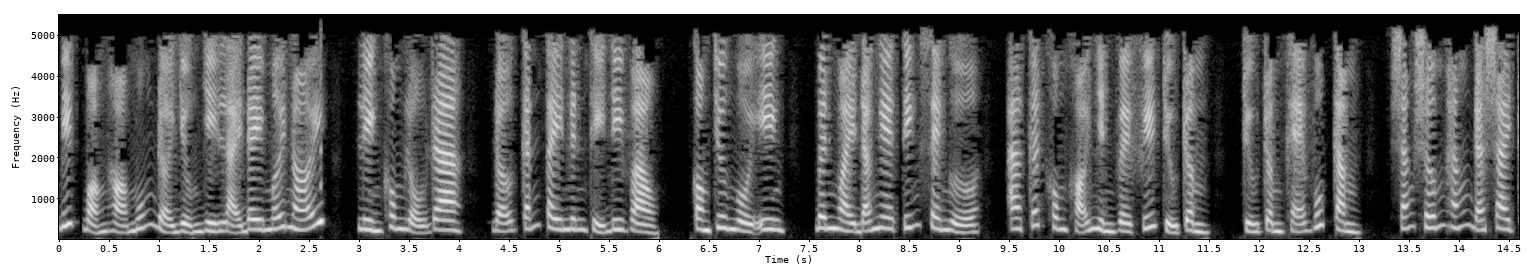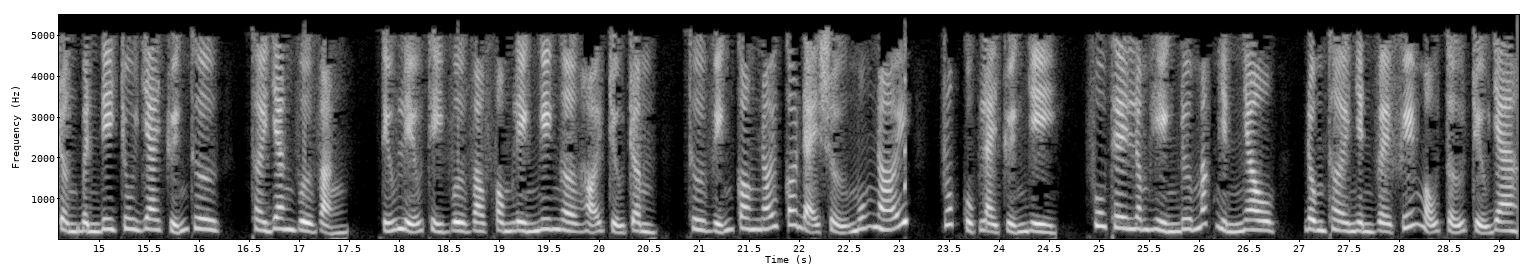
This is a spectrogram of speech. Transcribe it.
biết bọn họ muốn đợi dượng gì lại đây mới nói, liền không lộ ra, đỡ cánh tay Ninh Thị đi vào, còn chưa ngồi yên, bên ngoài đã nghe tiếng xe ngựa, A Kết không khỏi nhìn về phía Triệu Trầm, Triệu Trầm khẽ vuốt cầm, sáng sớm hắn đã sai Trần Bình đi chu gia chuyển thư, thời gian vừa vặn, tiểu liễu thị vừa vào phòng liền nghi ngờ hỏi Triệu Trầm, thư viễn con nói có đại sự muốn nói, rốt cuộc là chuyện gì, phu thê Lâm Hiền đưa mắt nhìn nhau, đồng thời nhìn về phía mẫu tử Triệu gia,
